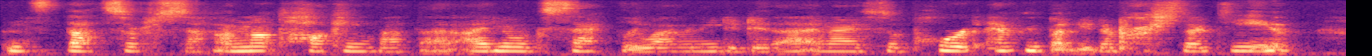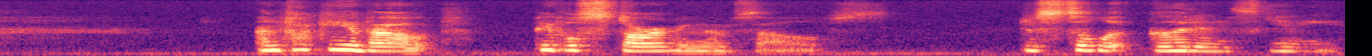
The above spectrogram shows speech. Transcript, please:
And that sort of stuff. I'm not talking about that. I know exactly why we need to do that, and I support everybody to brush their teeth. I'm talking about people starving themselves just to look good and skinny.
